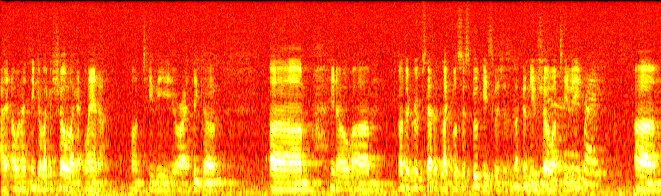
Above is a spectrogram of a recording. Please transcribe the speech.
I, when I think of like a show like Atlanta on TV, or I think of, um, you know, um, other groups that, like Los Espookys, which is like a new show on TV, Right. um,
